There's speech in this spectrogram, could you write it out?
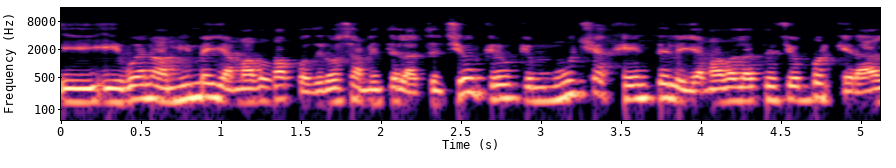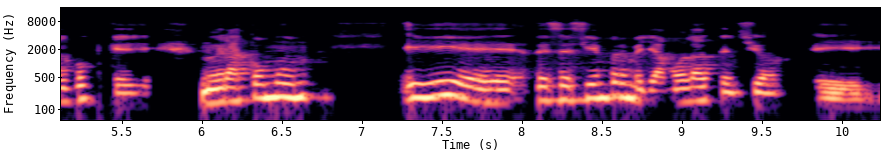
Y, bueno, a mí me llamaba poderosamente la atención. Creo que mucha gente le llamaba la atención porque era algo que no era común y eh, desde siempre me llamó la atención. Y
